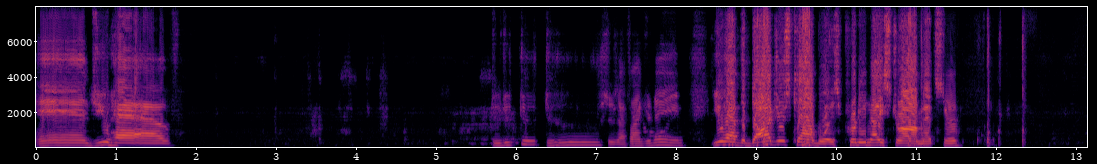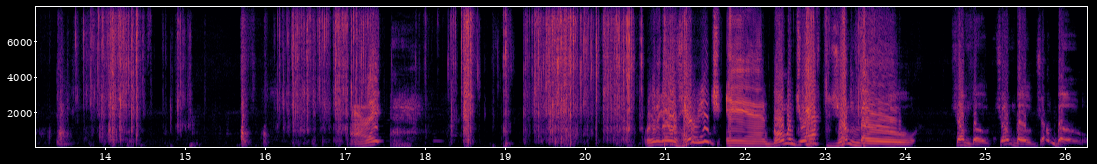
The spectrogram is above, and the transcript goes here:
And you have. Do, do, do, do. As soon as I find your name, you have the Dodgers Cowboys. Pretty nice draw, Metzner. All right. We're going to go with Heritage and Bowman Draft Jumbo. Jumbo, Jumbo, Jumbo.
